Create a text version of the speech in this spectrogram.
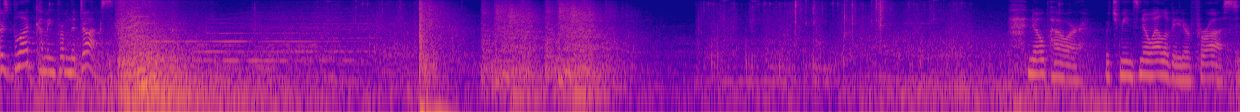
There's blood coming from the ducts. No power, which means no elevator for us.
